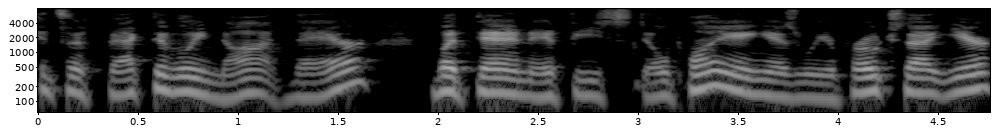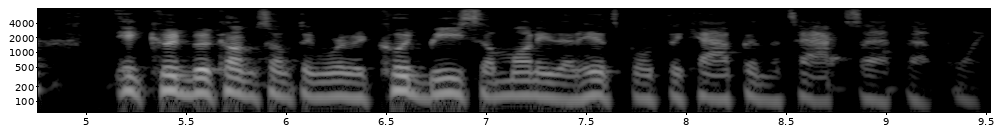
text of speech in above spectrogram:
it's effectively not there. But then if he's still playing as we approach that year, it could become something where there could be some money that hits both the cap and the tax at that point.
